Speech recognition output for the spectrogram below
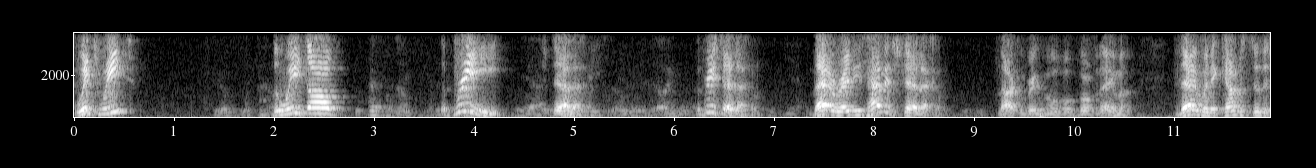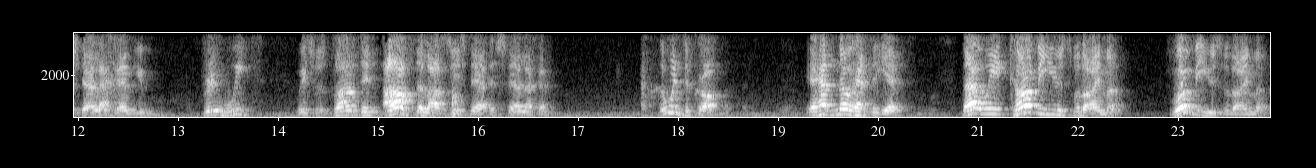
Which wheat? The wheat of the pre Shtei. The pre Shtei Lechem. That already has it Shtei Lechem. Now I can bring for, Omer. Then when it comes to the Shtei Lechem, you bring wheat, which was planted after last year's Shtei Shtei the winter crop. It had no heta yet. That wheat can't be used for the Omer, won't be used for the Omer.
